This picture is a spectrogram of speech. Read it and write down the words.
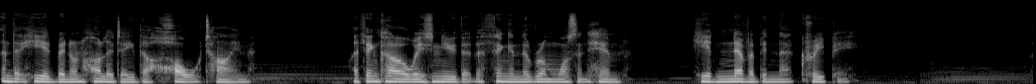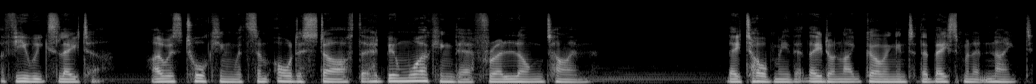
and that he had been on holiday the whole time. I think I always knew that the thing in the room wasn't him. He had never been that creepy. A few weeks later, I was talking with some older staff that had been working there for a long time. They told me that they don't like going into the basement at night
